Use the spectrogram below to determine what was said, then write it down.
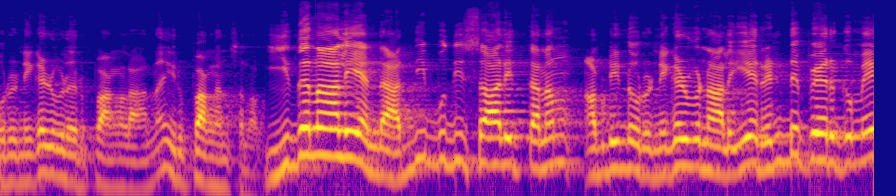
ஒரு நிகழ்வில் இருப்பாங்களான்னு இருப்பாங்கன்னு சொல்லலாம். இதனாலேயே அந்த அதிபுத்திசாலித்தனம் அப்படின்ற ஒரு நிகழ்வுனாலேயே ரெண்டு பேருக்குமே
